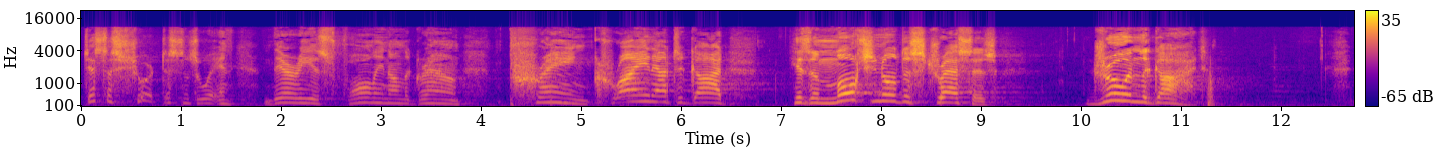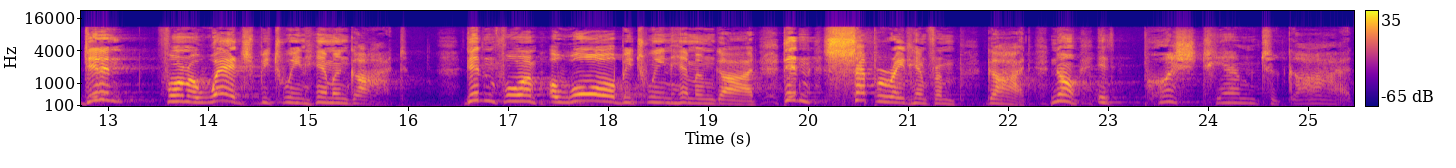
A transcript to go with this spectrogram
just a short distance away. And there he is falling on the ground, praying, crying out to God. His emotional distresses drew him to God. Didn't form a wedge between him and God. Didn't form a wall between him and God. Didn't separate him from God. No, it pushed him to God.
